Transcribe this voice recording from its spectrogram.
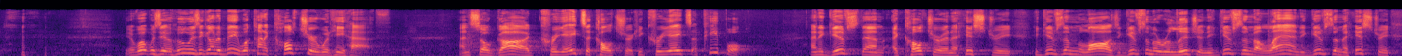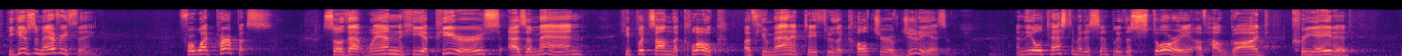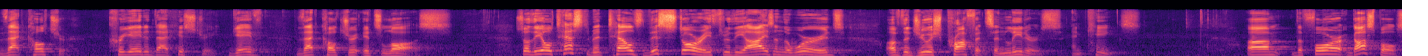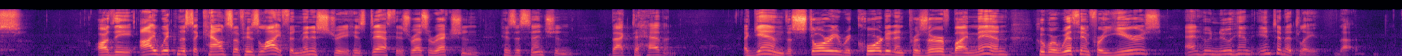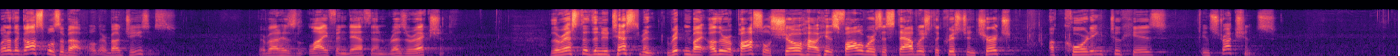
You know, what was he, who was he going to be? What kind of culture would he have? And so God creates a culture, He creates a people. And He gives them a culture and a history. He gives them laws, He gives them a religion, He gives them a land, He gives them a history, He gives them everything. For what purpose? So that when He appears as a man, He puts on the cloak of humanity through the culture of Judaism. And the Old Testament is simply the story of how God created that culture, created that history, gave that culture its laws. So the Old Testament tells this story through the eyes and the words of the Jewish prophets and leaders and kings. Um, the four Gospels are the eyewitness accounts of His life and ministry, His death, His resurrection, His ascension, back to heaven. Again, the story recorded and preserved by men who were with Him for years and who knew Him intimately. What are the Gospels about? Well, they're about Jesus. They're about His life and death and resurrection. The rest of the New Testament, written by other apostles, show how His followers established the Christian church according to His instructions.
